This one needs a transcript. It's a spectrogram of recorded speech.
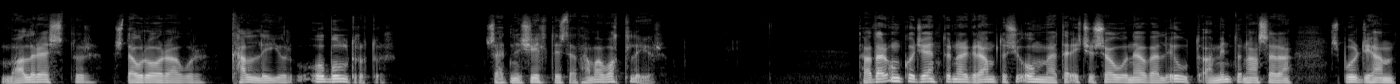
Malrestur, stauróraur, kalligur og buldrutur. Sætni skiltist at han var vottligur. Ta der ungu genturnar gramtu sig om at der ikkje sjåu vel ut av myndun hansara, spurdi han,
